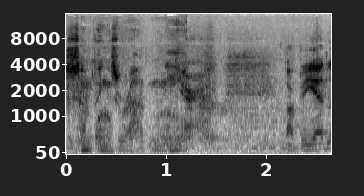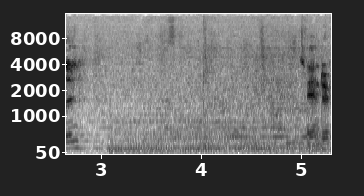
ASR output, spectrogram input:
Something's rotten here. Dr. Yedlin? Xander?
